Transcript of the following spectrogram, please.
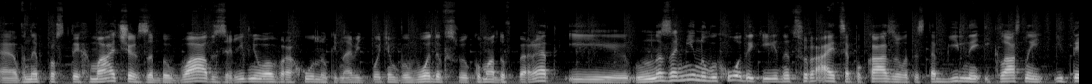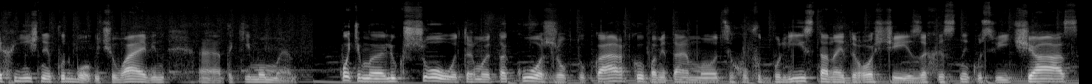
е, в непростих матчах, забивав, зрівнював рахунок і навіть потім виводив свою команду вперед. І на заміну виходить і не цурається показувати стабільний і класний і технічний футбол. Відчуває він е, такий момент. Потім е, Люк Шоу отримує також жовту картку. Пам'ятаємо цього футболіста, найдорожчий захисник у свій час.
